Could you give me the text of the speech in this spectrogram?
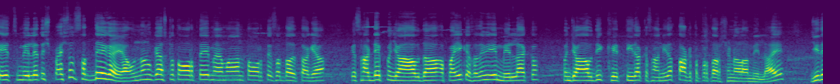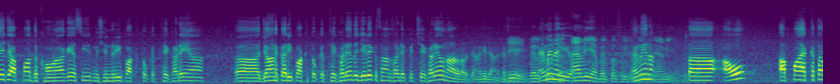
ਇਸ ਮੇਲੇ ਤੇ ਸਪੈਸ਼ਲ ਸੱਦੇ ਗਏ ਆ। ਉਹਨਾਂ ਨੂੰ ਗੈਸਟ ਤੌਰ ਤੇ ਮਹਿਮਾਨ ਤੌਰ ਤੇ ਸੱਦਾ ਦਿੱਤਾ ਗਿਆ ਕਿ ਸਾਡੇ ਪੰਜਾਬ ਦਾ ਆਪਾਂ ਇਹ ਕਹਿ ਸਕਦੇ ਵੀ ਇਹ ਮੇਲਾ ਇੱਕ ਪੰਜਾਬ ਦੀ ਖੇਤੀ ਦਾ ਕਿਸਾਨੀ ਦਾ ਤਾਕਤ ਪ੍ਰਦਰਸ਼ਨ ਵਾਲਾ ਮੇਲਾ ਏ। ਜਿਹਦੇ 'ਚ ਆਪਾਂ ਦਿਖਾਉਣਾ ਕਿ ਅਸੀਂ ਮਸ਼ੀਨਰੀ ਪੱਖ ਤੋਂ ਕਿੱਥੇ ਖੜੇ ਆ ਜਾਣਕਾਰੀ ਪੱਖ ਤੋਂ ਕਿੱਥੇ ਖੜੇ ਆ ਤੇ ਜਿਹੜੇ ਕਿਸਾਨ ਸਾਡੇ ਪਿੱਛੇ ਖੜੇ ਉਹ ਨਾਲ ਰਲ ਜਾਣਗੇ ਜਾਣਕਾਰੀ ਜੀ ਲੈ ਕੇ। ਬਿਲਕੁਲ ਐਵੇਂ ਨਾ ਜੀ? ਬਿਲਕੁਲ, ਐਵੇਂ ਹੀ ਆ ਬਿਲਕੁਲ ਸੁਖਜਿੰਦਰ ਐਵੇਂ ਨਾ? ਜੀ, ਐਵੇਂ ਹੀ ਆ ਬਿਲਕੁਲ। ਤਾਂ ਆਓ ਆਪਾਂ ਇੱਕ ਤਾਂ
